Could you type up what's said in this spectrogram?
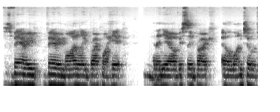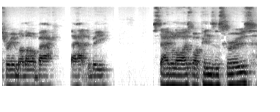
just very, very minorly broke my hip. Mm. And then, yeah, obviously broke L1, 2, and 3 in my lower back. They had to be stabilized by pins and screws.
